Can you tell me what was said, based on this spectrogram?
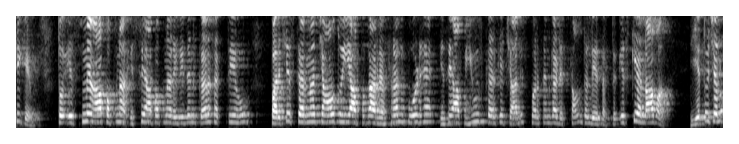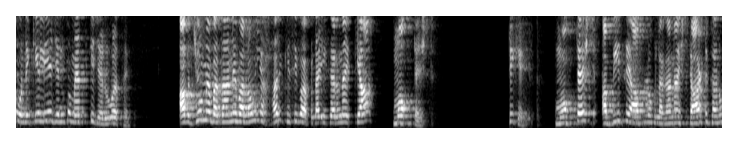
ठीक है? तो इसमें आप अपना, इससे आप अपना रिवीजन कर सकते हो। परचेस करना चाहो तो ये आपका रेफरल कोड है, इसे आप यूज़ करके 40 परसेंट का डिस्काउंट ले सकते हो। इसके अलावा, ये तो चलो उनके लिए जिनको मैथ्स की ज़रूरत है। अब जो मैं बताने वाला हूँ, ये हर किसी को अप्लाई करना है, क्या? मॉक टेस्ट ठीक है? मॉक टेस्ट अभी से आप लोग लगाना स्टार्ट करो,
